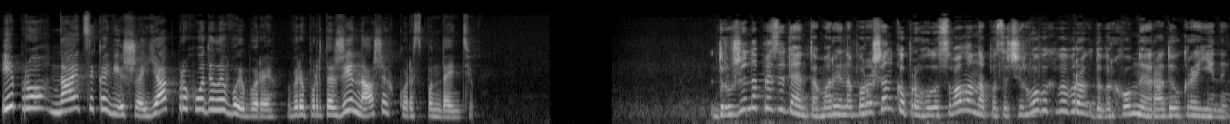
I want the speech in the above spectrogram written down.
І про найцікавіше, як проходили вибори в репортажі наших кореспондентів. Дружина президента Марина Порошенко проголосувала на позачергових виборах до Верховної Ради України.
